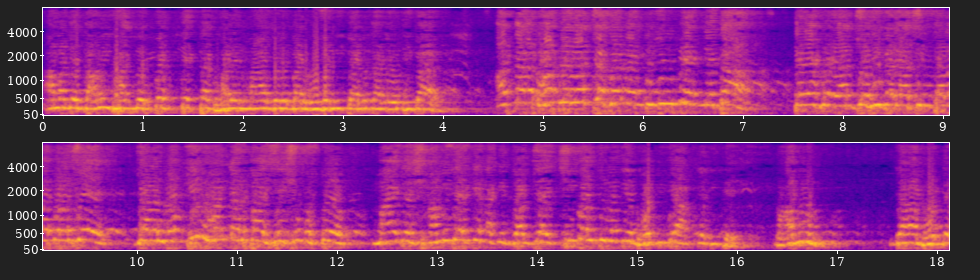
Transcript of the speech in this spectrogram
আমাদের থাকবে প্রত্যেকটা ঘরের মায়েদের এবার নিতে হবে তাদের অধিকার। আপনারা ভাবলে লজ্জা করবেন, বিজেপির নেতা এখন রাজ্য অধিকারে আছেন, তারা বলেছে, যারা ভান্ডার পায় সেই সমস্ত মায়েদের স্বামীদেরকে নাকি দরজায় চিকন তুলে দিয়ে ভোট দিতে আটকে দিতে। ভাবুন, যারা ভোটে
